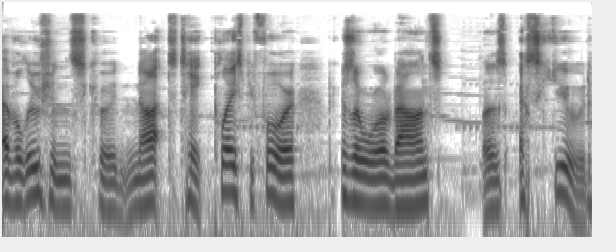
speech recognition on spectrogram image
evolutions could not take place before because the world balance was skewed.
